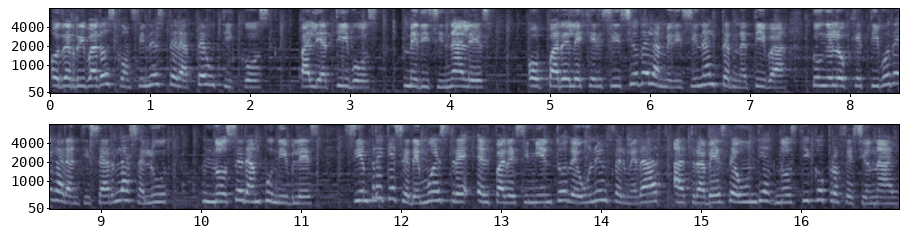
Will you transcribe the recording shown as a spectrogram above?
o derivados con fines terapéuticos, paliativos, medicinales o para el ejercicio de la medicina alternativa con el objetivo de garantizar la salud no serán punibles siempre que se demuestre el padecimiento de una enfermedad a través de un diagnóstico profesional.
